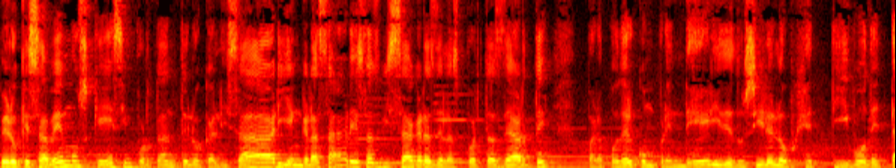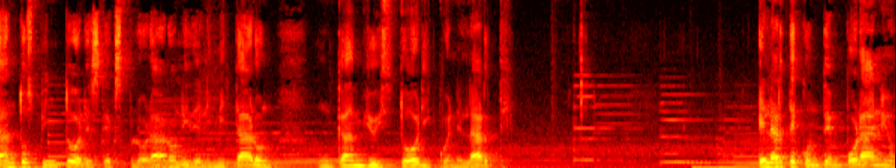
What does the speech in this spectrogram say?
pero que sabemos que es importante localizar y engrasar esas bisagras de las puertas de arte para poder comprender y deducir el objetivo de tantos pintores que exploraron y delimitaron un cambio histórico en el arte. El arte contemporáneo.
